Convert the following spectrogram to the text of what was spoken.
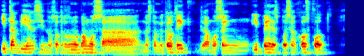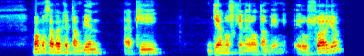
Y también si nosotros nos vamos a nuestro MikroTik, le damos en IP, después en Hotspot, vamos a ver que también aquí ya nos generó también el usuario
